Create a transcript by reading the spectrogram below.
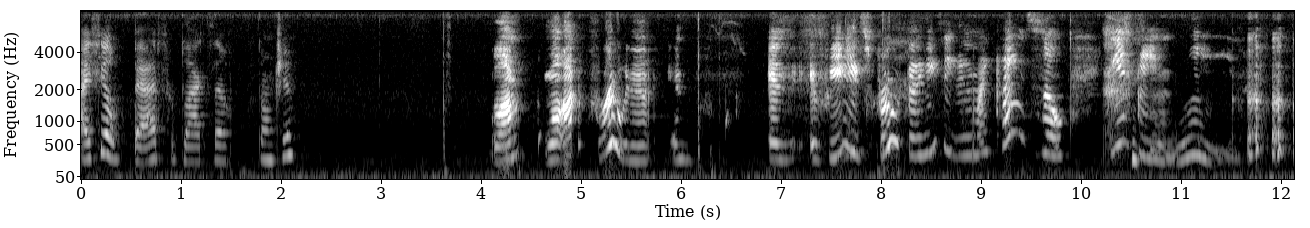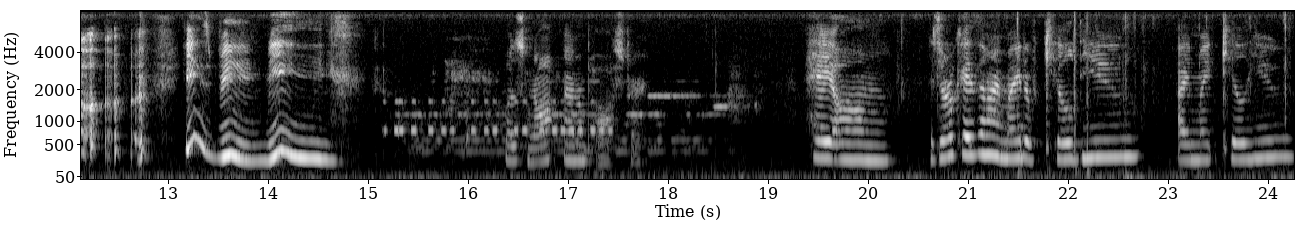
I for Black though, don't you? Well, I'm well, I'm fruit, and, and and if he eats fruit, then he's eating my kind. So he's being mean. He's being mean. Was not an imposter. Hey, um, is it okay that I might have killed you? I might kill you.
